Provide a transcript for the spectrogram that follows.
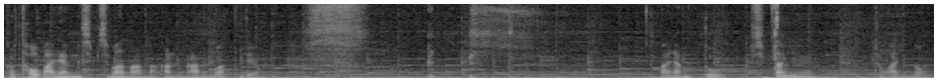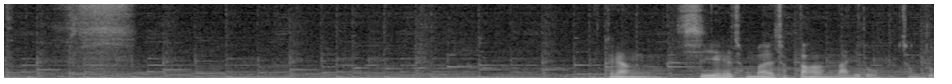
그렇다고 마냥 쉽지만 않, 않, 않은 것 같은데요. 마냥 또 쉽다기는 좀 아닌 것 같은데. 그냥 C에 정말 적당한 난이도 정도.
